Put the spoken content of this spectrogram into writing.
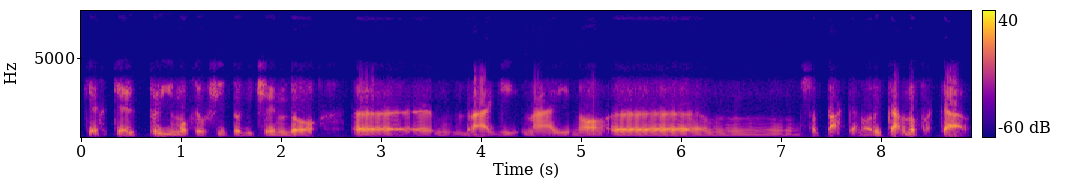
che, che, è il primo che è uscito dicendo eh, Draghi mai, no? eh, si attaccano. Riccardo Fraccaro.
